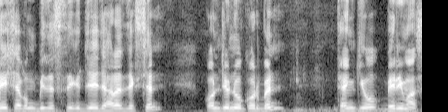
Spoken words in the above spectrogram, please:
দেশ এবং বিদেশ থেকে যে যারা দেখছেন কন্টিনিউ করবেন। থ্যাংক ইউ ভেরি মাচ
